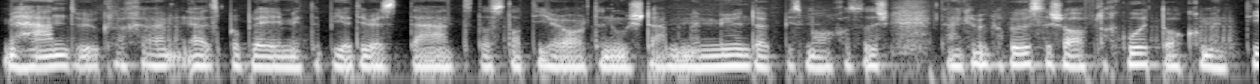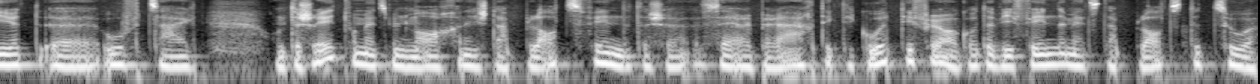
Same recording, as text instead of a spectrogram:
Wir haben wirklich äh, ein Problem mit der Biodiversität, dass da Tierarten aussterben. Wir müssen etwas machen. Also das ist, denke ich, wirklich wissenschaftlich gut dokumentiert, äh, aufgezeigt. Und der Schritt, den wir jetzt machen ist, den Platz zu finden. Das ist eine sehr berechtigte, gute Frage. Oder? Wie finden wir jetzt den Platz dazu?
